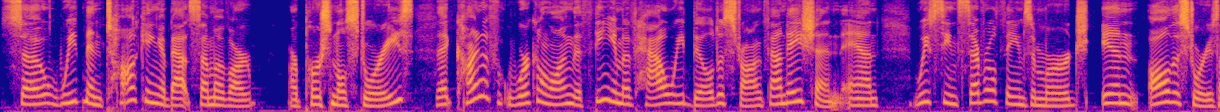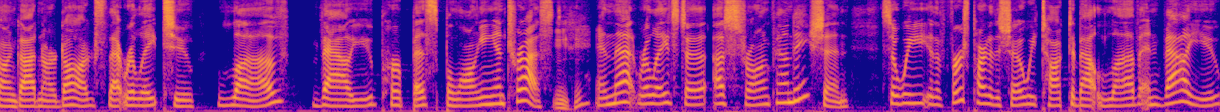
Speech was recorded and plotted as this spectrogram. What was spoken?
So, we've been talking about some of our our personal stories that kind of work along the theme of how we build a strong foundation. And we've seen several themes emerge in all the stories on God and our dogs that relate to love, value, purpose, belonging, and trust. Mm-hmm. And that relates to a strong foundation. So we the first part of the show we talked about love and value.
